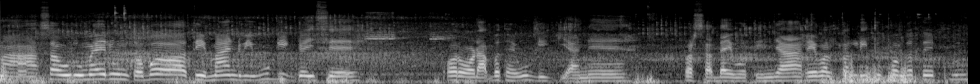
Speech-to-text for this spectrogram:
માં સવરું માર્યું તો બધી માંડવી ઉગી ગઈ છે. પરોડા બધા ઉગી ગયા ને. વરસાદ આવ્યો હતી જ્યાં રેવલ કરી લીધું ભગત એટલું.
